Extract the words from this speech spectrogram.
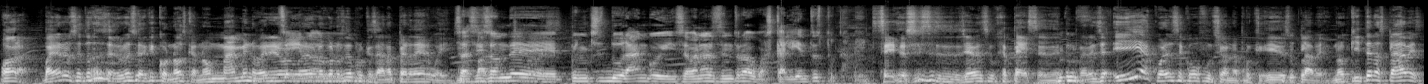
ahora, vayan al centro de una ciudad que conozcan, no mamen, no vayan a un Sí, lugar que no, no conozcan porque se van a perder, güey. O sea, si son de pinches Durango y se van al centro de Aguascalientes, pues también. Sí, sí, sí, sí, sí, llévense un GPS de preferencia y acuérdense cómo funciona porque, y de su clave. No quiten las claves.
